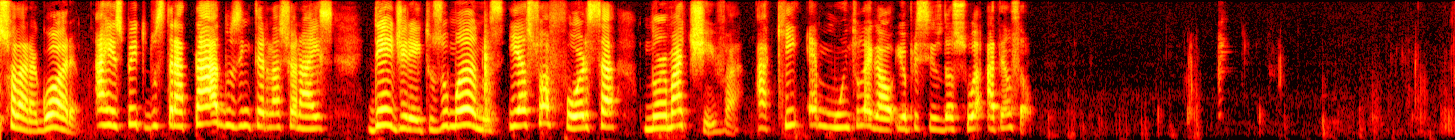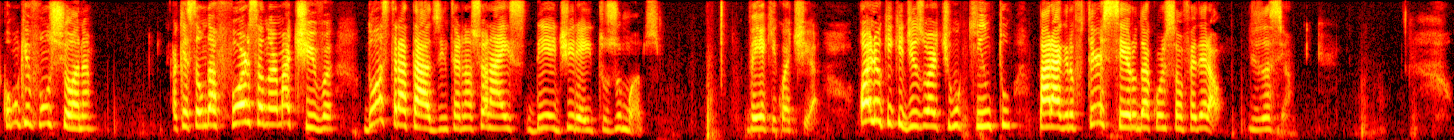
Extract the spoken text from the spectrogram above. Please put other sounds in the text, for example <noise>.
vamos falar agora a respeito dos tratados internacionais de direitos humanos e a sua força normativa. Aqui é muito legal e eu preciso da sua atenção. Como que funciona a questão da força normativa dos tratados internacionais de direitos humanos? Vem aqui com a tia. Olha o que, que diz o artigo 5 parágrafo 3 da Constituição Federal. Diz assim, ó.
